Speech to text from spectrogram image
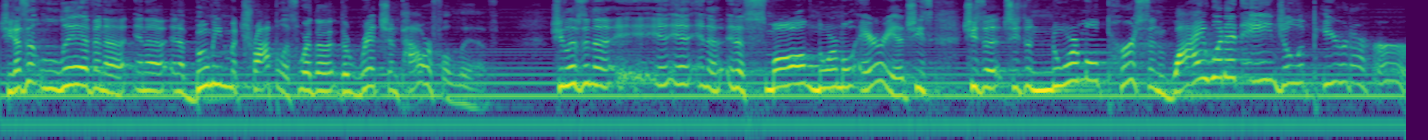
She doesn't live in a, in a, in a booming metropolis where the, the rich and powerful live. She lives in a, in, in, a, in a small, normal area. And she's, she's, a, she's a normal person. Why would an angel appear to her?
